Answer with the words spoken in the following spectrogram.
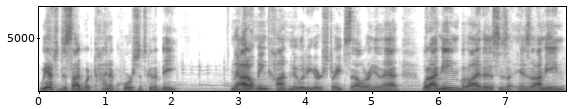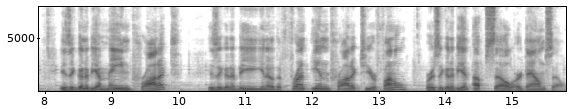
we have to decide what kind of course it's going to be. Now I don't mean continuity or straight sell or any of that. What I mean by this is is I mean is it going to be a main product? Is it going to be you know the front end product to your funnel or is it going to be an upsell or downsell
